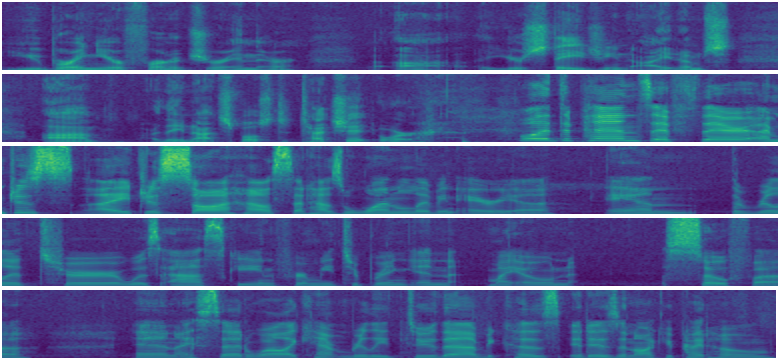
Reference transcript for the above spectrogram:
You bring your furniture in there, uh, your staging items. Um, are they not supposed to touch it, or? Well, it depends if they're. I'm just. I just saw a house that has one living area, and the realtor was asking for me to bring in my own sofa, and I said, "Well, I can't really do that because it is an occupied home,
